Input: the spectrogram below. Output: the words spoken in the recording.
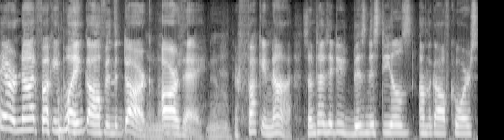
They are not fucking playing golf in the dark, No, are usually. they? No. They're fucking not. Sometimes they do business deals on the golf course,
